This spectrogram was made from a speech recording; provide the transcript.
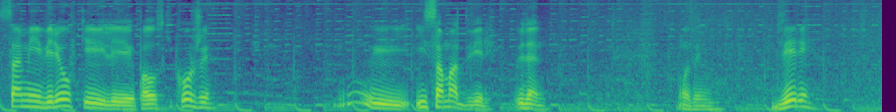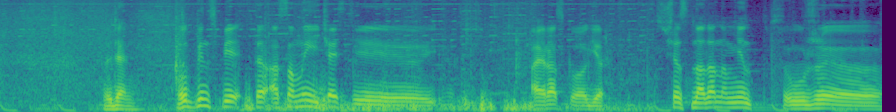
сами веревки или полоски кожи. Ну, и, и сама дверь. Виден. Вот они. Двери. Виден. Вот, в принципе, это основные части айратского гер. Сейчас на данный момент уже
